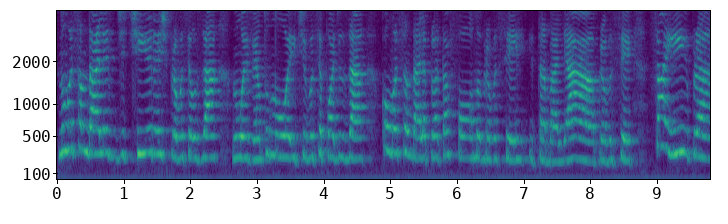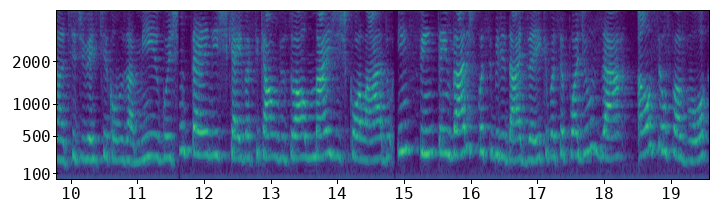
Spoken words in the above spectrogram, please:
numa sandália de tiras para você usar num evento noite, você pode usar com uma sandália plataforma para você ir trabalhar, para você sair, para se divertir com os amigos, um tênis que aí vai ficar um visual mais descolado. Enfim, tem várias possibilidades aí que você pode usar ao seu favor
